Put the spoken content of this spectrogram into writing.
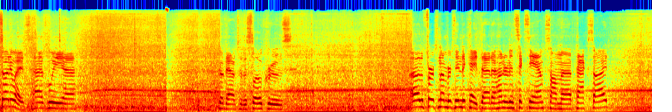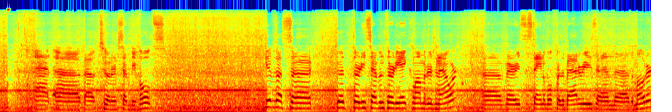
So anyways, as we uh, go down to the slow cruise, uh, the first numbers indicate that 160 amps on the pack side at uh, about 270 volts. Gives us a good 37 38 kilometers an hour uh, very sustainable for the batteries and uh, the motor.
